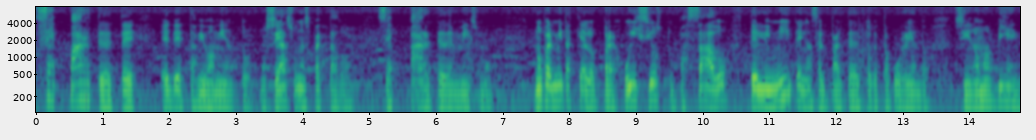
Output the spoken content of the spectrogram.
Sé parte de este de este avivamiento. No seas un espectador, sé parte del mismo. No permitas que los prejuicios, tu pasado, te limiten a ser parte de esto que está ocurriendo, sino más bien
